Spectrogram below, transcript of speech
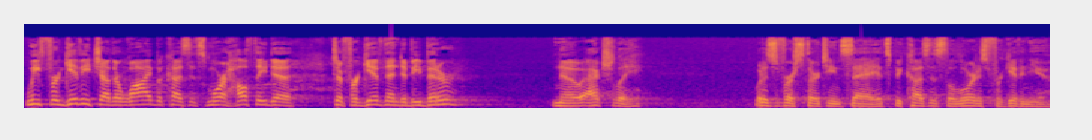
we forgive each other. Why? Because it's more healthy to, to forgive than to be bitter? No, actually. What does verse 13 say? It's because as the Lord has forgiven you,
